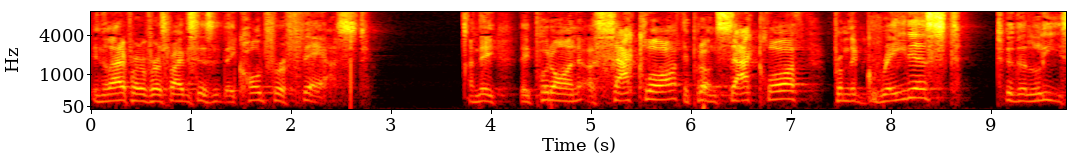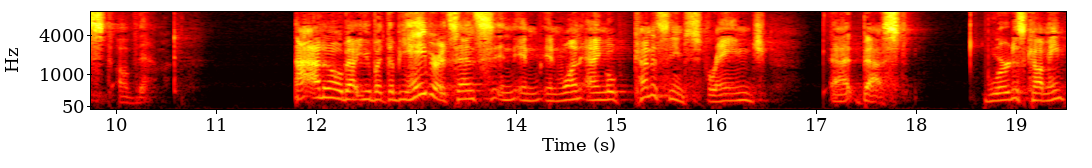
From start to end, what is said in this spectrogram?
In the latter part of verse 5, it says that they called for a fast. And they, they put on a sackcloth. They put on sackcloth from the greatest to the least of them. I, I don't know about you, but the behavior, it sense, in, in, in one angle, kind of seems strange at best. Word is coming,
